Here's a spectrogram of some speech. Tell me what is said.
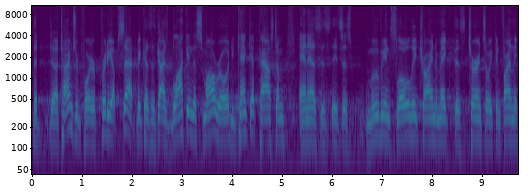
the Times reporter pretty upset because this guy's blocking the small road. He can't get past him. And as he's just moving slowly, trying to make this turn so he can finally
